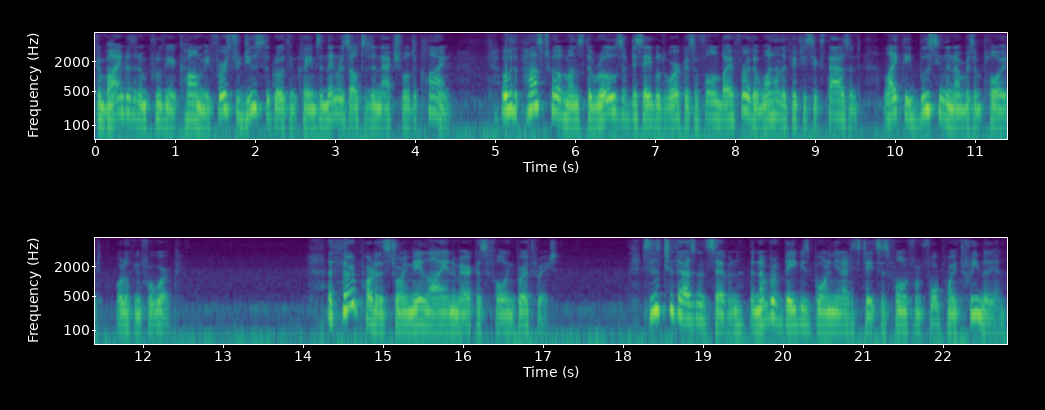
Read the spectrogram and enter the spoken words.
combined with an improving economy, first reduced the growth in claims and then resulted in actual decline. Over the past 12 months, the rolls of disabled workers have fallen by a further 156,000, likely boosting the numbers employed or looking for work. A third part of the story may lie in America's falling birth rate. Since 2007, the number of babies born in the United States has fallen from 4.3 million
